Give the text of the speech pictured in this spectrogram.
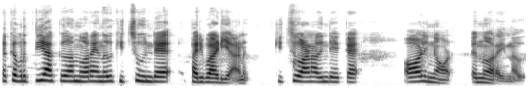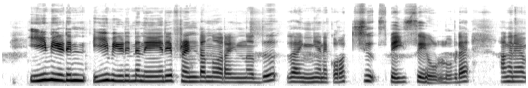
ഒക്കെ വൃത്തിയാക്കുക എന്ന് പറയുന്നത് കിച്ചുവിന്റെ പരിപാടിയാണ്. കിച്ചുവാണ് അതിന്റെയൊക്കെ ഓൾ ഇൻ ഓൾ എന്ന് പറയുന്നത്. ഈ വീടിൻ ഈ വീടിന്റെ നേരെ ഫ്രണ്ട് എന്ന് പറയുന്നത് ഇതാ ഇങ്ങനെ കുറച്ച് സ്പേസേ ഉള്ളൂ. ഇവിടെ അങ്ങനെ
